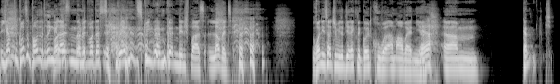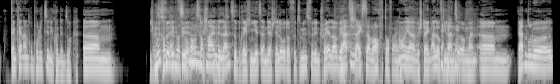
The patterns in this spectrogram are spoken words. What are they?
ich habe die kurze Pause drin Warte, gelassen, damit wir das grabben, Screen grabben können, den Spaß. Love it. Ronny ist heute schon wieder direkt eine Goldgrube am Arbeiten hier. Ähm, kann, ich kann kein anderer produzieren, den Content so. Ähm, ich Es muss für den einfach so Film noch mal eine. Lanze brechen jetzt an der Stelle oder für zumindest für den Trailer. Wir Ja, hatten, steigst du aber auch drauf ein. oh ja, wir steigen alle auf die Lanze irgendwann. Ähm, wir hatten drüber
